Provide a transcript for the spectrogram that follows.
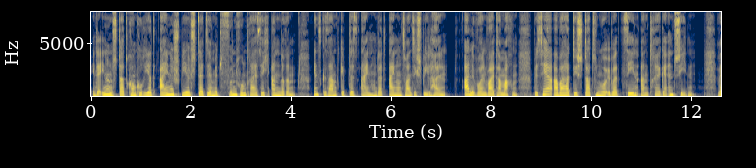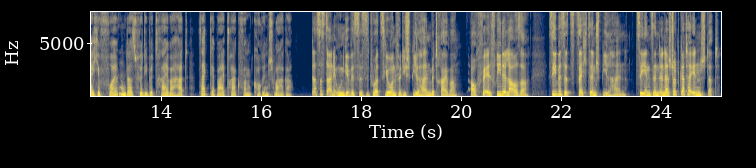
In der Innenstadt konkurriert Spielstätte mit 35 anderen. Insgesamt gibt es 121 Spielhallen. Alle wollen weitermachen. Bisher aber hat die Stadt nur über zehn Anträge entschieden. Welche Folgen das für die Betreiber hat, zeigt der Beitrag von Corinne Schwager. Das ist eine ungewisse Situation für die Spielhallenbetreiber. Auch für Elfriede Lauser. Sie besitzt 16 Spielhallen. Zehn sind in der Stuttgarter Innenstadt.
